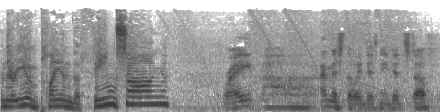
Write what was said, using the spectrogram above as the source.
And they're even playing the theme song. Right? Oh, I miss the way Disney did stuff.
